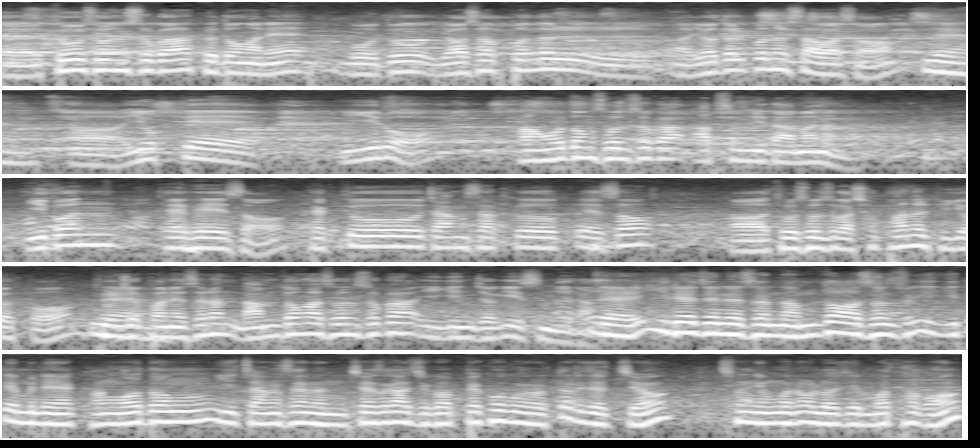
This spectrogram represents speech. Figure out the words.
에, 두 선수가 그 동안에 모두 여섯 번을 아, 여덟 번을 싸워서 네. 어, 6대 2로 강호동 선수가 앞섭니다만은 이번 대회에서 백두장사급에서 어, 두 선수가 첫 판을 비겼고 둘째 네. 판에서는 남동아 선수가 이긴 적이 있습니다. 네, 1회전에서 남도하 선수가 이기 때문에 강호동 이 장사는 져가지고 백호군으로 떨어졌죠. 청룡군을 올라오지 못하고.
